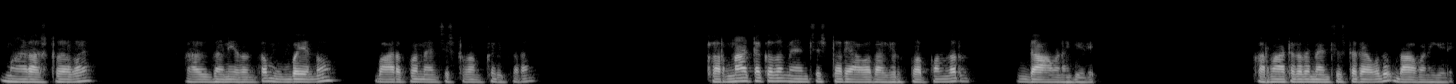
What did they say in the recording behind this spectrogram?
ಮಹಾರಾಷ್ಟ್ರದ ರಾಜಧಾನಿಯಾದಂಥ ಮುಂಬೈಯನ್ನು ಭಾರತದ ಮ್ಯಾಂಚೆಸ್ಟರ್ ಅಂತ ಕರೀತಾರೆ. ಕರ್ನಾಟಕದ ಮ್ಯಾಂಚೆಸ್ಟರ್ ಯಾವುದಾಗಿರ್ತಪ್ಪ ಅಂದ್ರೆ ದಾವಣಗೆರೆ. ಕರ್ನಾಟಕದ ಮ್ಯಾಂಚೆಸ್ಟರ್ ಯಾವುದು? ದಾವಣಗೆರೆ.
